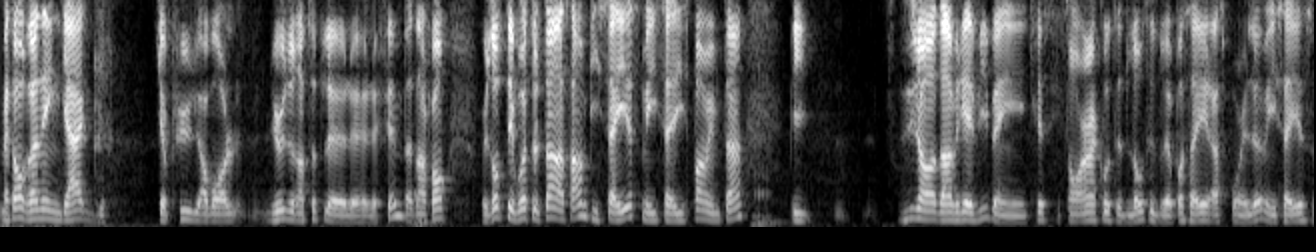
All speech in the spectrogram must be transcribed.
mettons, running gag qui a pu avoir lieu durant tout le, le- le film. Parce que dans le fond, eux autres, tu les vois tout le temps ensemble, puis ils saillissent, mais ils saillissent pas en même temps. Puis tu te dis, genre, dans la vraie vie, ben, Chris, ils sont un à côté de l'autre, ils devraient pas saillir à ce point-là, mais ils saillissent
